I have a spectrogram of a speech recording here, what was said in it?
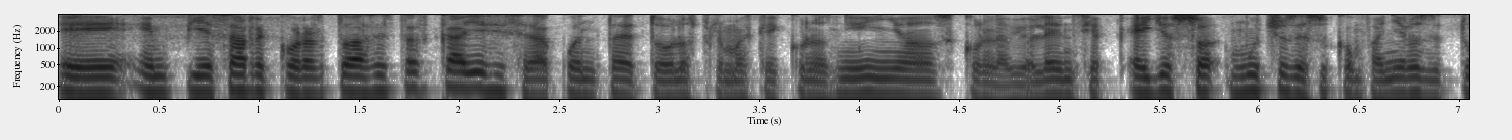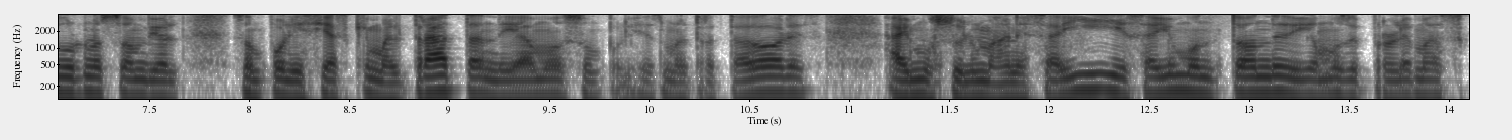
eh, empieza a recorrer todas estas calles y se da cuenta de todos los problemas que hay con los niños, con la violencia. Ellos son, muchos de sus compañeros de turno son, viol- son policías que maltratan, digamos, son policías maltratadores. Hay musulmanes ahí, o sea, hay un montón de, digamos, de problemas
